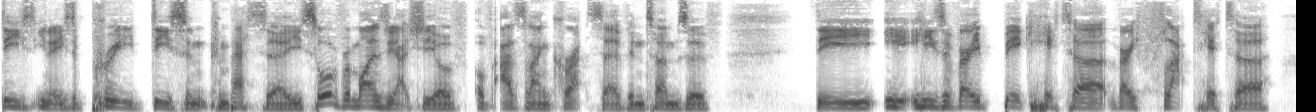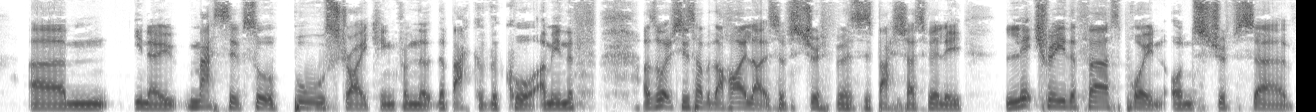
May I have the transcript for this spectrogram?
decent, you know, he's a pretty decent competitor. He sort of reminds me actually of, of Aslan Karatsev in terms of the, he, he's a very big hitter, very flat hitter. Um, you know, massive sort of ball striking from the, the back of the court. I mean, the, I was watching some of the highlights of Struff versus Basilashvili. Literally the first point on Struff's serve,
